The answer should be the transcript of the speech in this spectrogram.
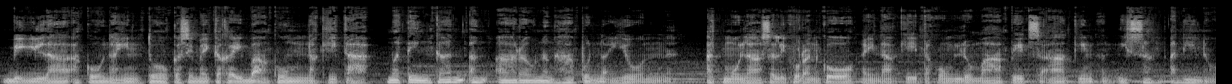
Bigla ako nahinto kasi may kakaiba akong nakita. Matingkad ang araw ng hapon na iyon at mula sa likuran ko ay nakita kong lumapit sa akin ang isang anino.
